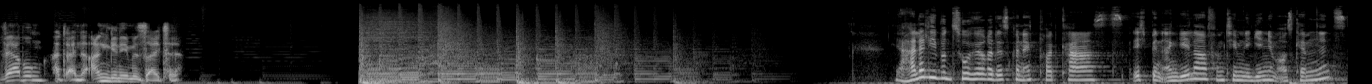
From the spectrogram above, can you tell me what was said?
Werbung hat eine angenehme Seite. Ja, hallo liebe Zuhörer des Connect Podcasts. Ich bin Angela vom Team Legenium aus Chemnitz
